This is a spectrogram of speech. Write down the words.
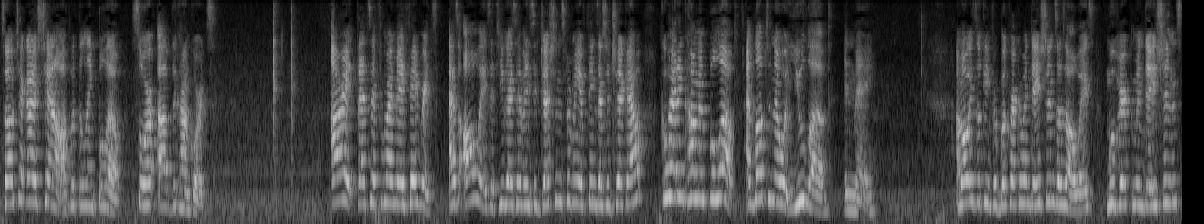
So check out his channel. I'll put the link below. Soar of the Conchords. Alright, that's it for my May favorites. As always, if you guys have any suggestions for me of things I should check out, go ahead and comment below. I'd love to know what you loved in May. I'm always looking for book recommendations, as always, movie recommendations,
